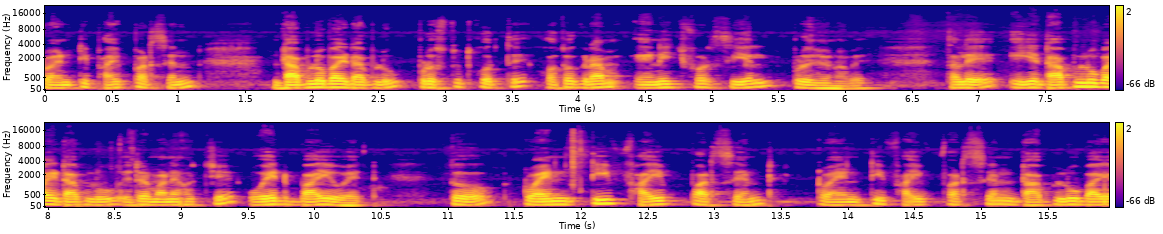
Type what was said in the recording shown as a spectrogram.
twenty five percent W by W প্রস্তুত করতে কত গ্রাম এনএইচ ফোর সিএল প্রয়োজন হবে। তাহলে এই যে ডাব্লু বাই ডাব্লু এটার মানে হচ্ছে ওয়েট বাই ওয়েট তো twenty five percent twenty five percent W by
